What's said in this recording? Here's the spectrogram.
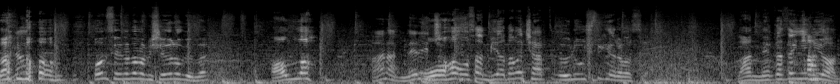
Lan ne ne oldu? Oğlum senin adama bir şeyler oluyor lan. Allah. Kaan abi nereye Oha Oğuzhan bir adama çarptın öyle uçtu ki arabası. Lan ne gaza geliyorsun?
